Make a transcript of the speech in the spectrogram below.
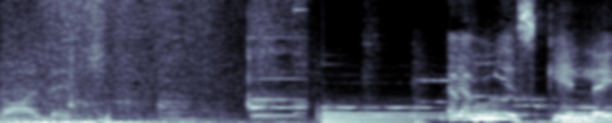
நாலேஜ் इसके लिए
